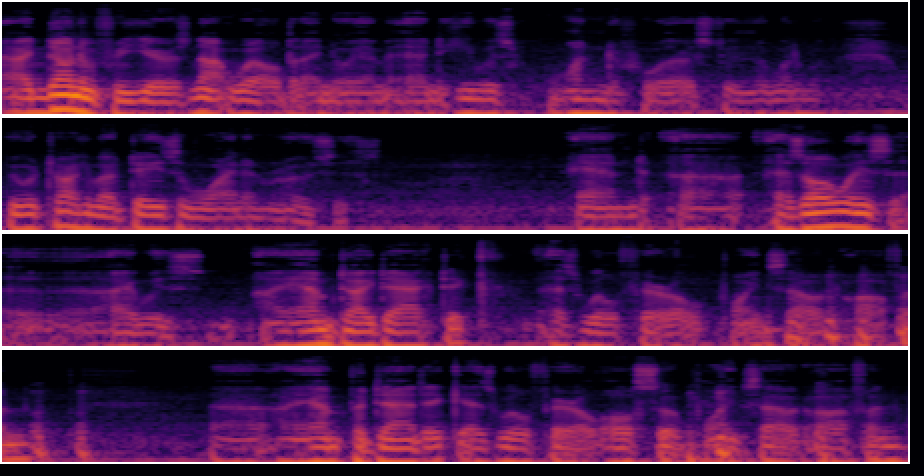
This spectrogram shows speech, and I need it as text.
I'd known him for years, not well, but I knew him, and he was wonderful with our students. Wonderful. We were talking about Days of Wine and Roses, and uh, as always, uh, I was I am didactic, as Will Ferrell points out often. Uh, I am pedantic, as Will Ferrell also points out often.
